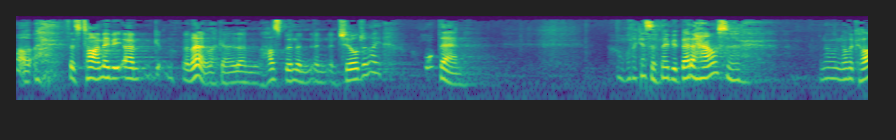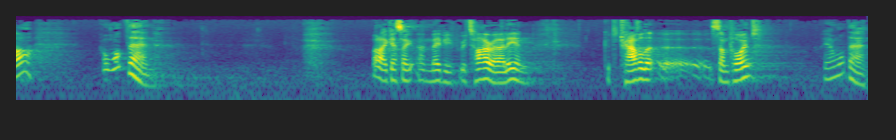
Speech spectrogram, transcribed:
Well, if there's time, maybe, um, I don't know, like a um, husband and, and, and children. Oh, what then? Well, I guess maybe a better house, uh, another car. Well, what then? well, I guess I uh, maybe retire early and get to travel at uh, some point. Yeah, what then?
